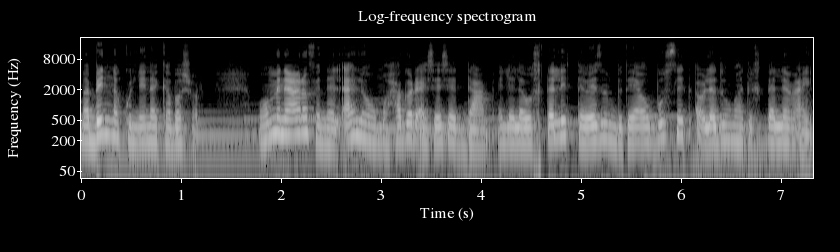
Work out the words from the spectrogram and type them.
ما بيننا كلنا كبشر. مهم نعرف إن الأهل هم حجر أساس الدعم اللي لو اختل التوازن بتاعه بصت أولادهم هتختل معاه.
